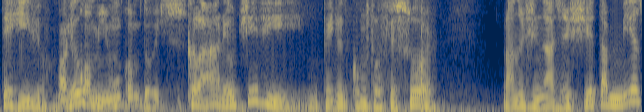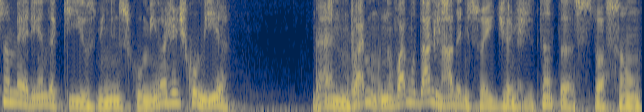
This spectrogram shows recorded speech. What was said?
terrível. Onde Eu- come um, come dois. Claro, eu tive um período como professor lá no ginásio Anchieta, a mesma merenda que os meninos comiam, a gente comia. Né? Não, vai, não vai mudar nada nisso aí, diante de tanta situação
